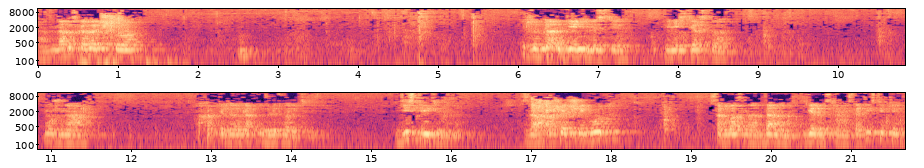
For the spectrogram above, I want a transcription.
Надо сказать, что результаты деятельности министерства можно охарактеризовать как удовлетворительные. Действительно, за прошедший год, согласно данным ведомственной статистики,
